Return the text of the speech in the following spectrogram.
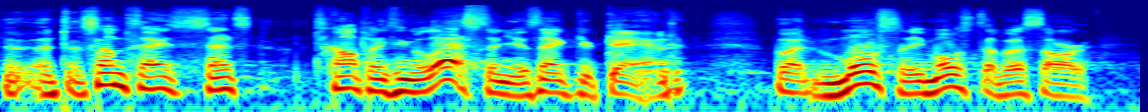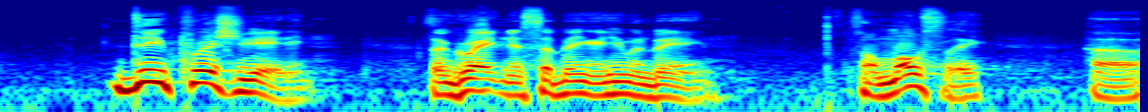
To some sense, accomplishing less than you think you can. But mostly, most of us are depreciating the greatness of being a human being. So mostly, uh,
